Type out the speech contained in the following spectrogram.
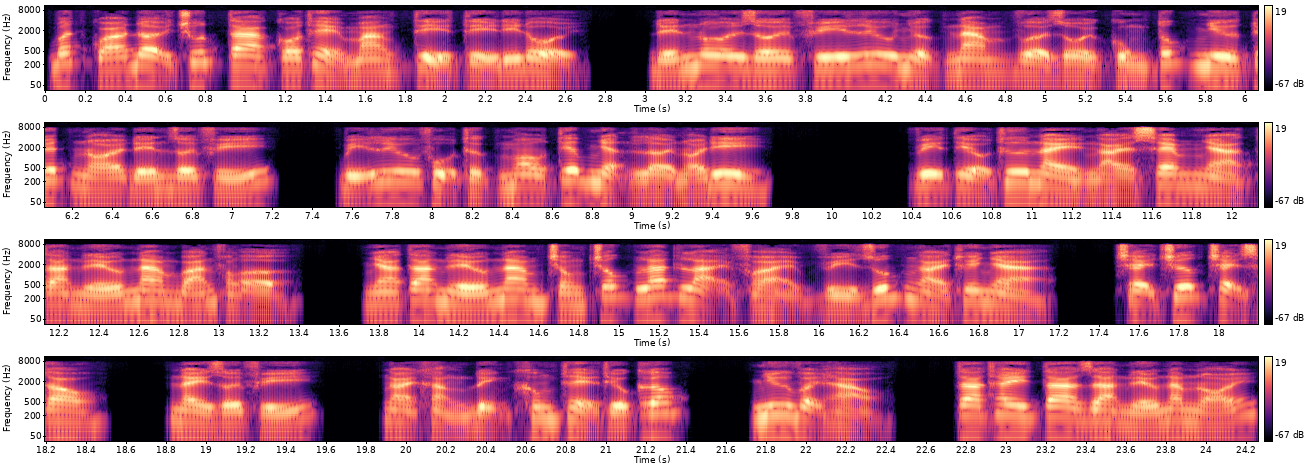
bất quá đợi chút ta có thể mang tỷ tỷ đi đổi, đến nỗi giới phí Lưu Nhược Nam vừa rồi cùng Túc Như Tuyết nói đến giới phí, bị Lưu Phụ thực mau tiếp nhận lời nói đi. Vị tiểu thư này ngài xem nhà ta nếu Nam bán phòng ở, nhà ta nếu Nam trong chốc lát lại phải vì giúp ngài thuê nhà, chạy trước chạy sau, này giới phí, ngài khẳng định không thể thiếu cấp, như vậy hảo, ta thay ta ra nếu Nam nói,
